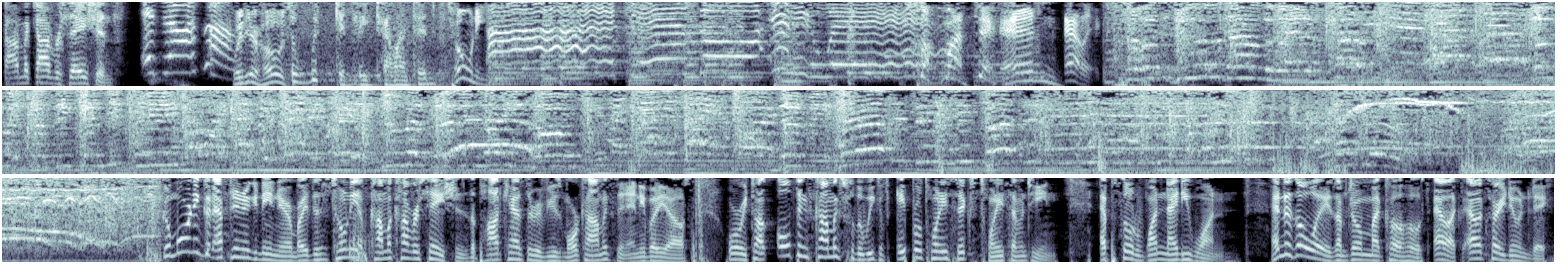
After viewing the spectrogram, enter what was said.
Comic Conversations. It's awesome. With your host, the wickedly talented Tony. I can go anywhere. Suck my dick. And Alex. Good afternoon, good evening, everybody. This is Tony of Comic Conversations, the podcast that reviews more comics than anybody else, where we talk all things comics for the week of April 26, 2017. Episode 191. And as always, I'm joined by my co-host, Alex. Alex, how are you doing today?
